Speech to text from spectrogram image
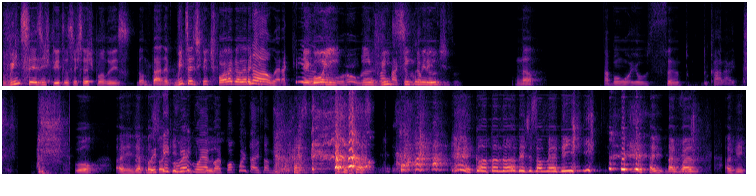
26 inscritos, vocês estão expondo isso. Então tá, né? 26 inscritos fora a galera que. Não, era criança. Chegou em- porra. Em vai falar que você 25 nunca fez minutos. Não. Tá bom, eu santo do caralho. Bom, a gente já Eu passou fiquei aqui. com de 20 vergonha minutos. agora. Pode cortar essa merda. Corta não, deixa essa merda aí. A gente tá quase. Aqui,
